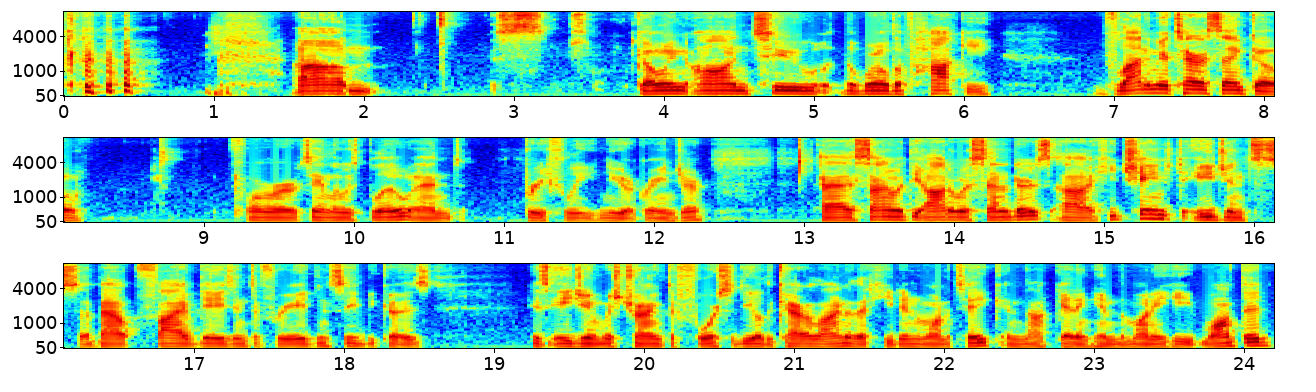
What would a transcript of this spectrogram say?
um, going on to the world of hockey, Vladimir Tarasenko, former St. Louis Blue and briefly New York Ranger, has signed with the Ottawa Senators. Uh, he changed agents about five days into free agency because his agent was trying to force a deal to Carolina that he didn't want to take and not getting him the money he wanted.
